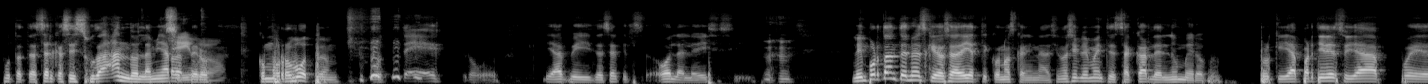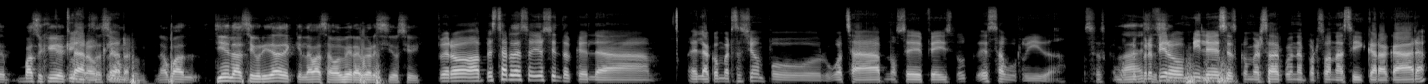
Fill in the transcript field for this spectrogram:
puta, te acercas ahí sudando la mierda, Sí, pero bro. como robot, weón. Protectro, weón. Ya, y te acercas, hola, le dices. Y... Lo importante no es que, o sea, ella te conozca ni nada, sino simplemente sacarle el número, weón. Porque ya a partir de eso ya pues, va a surgir Claro, conversación. claro. weón. La va- Tienes la seguridad de que la vas a volver a ver sí o sí. Pero a pesar de eso, yo siento que la, la conversación por WhatsApp, no sé, Facebook, es aburrida. O sea, es como Ah, que eso prefiero sí. mil veces conversar con una persona así cara a cara,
